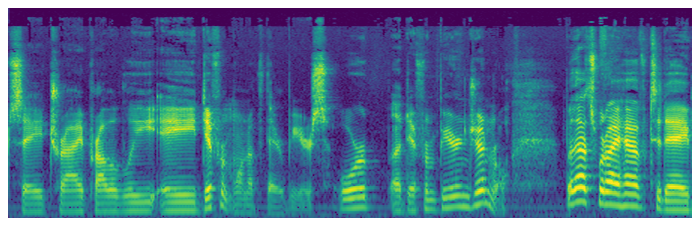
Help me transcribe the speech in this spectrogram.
say try probably a different one of their beers or a different beer in general. But that's what I have today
